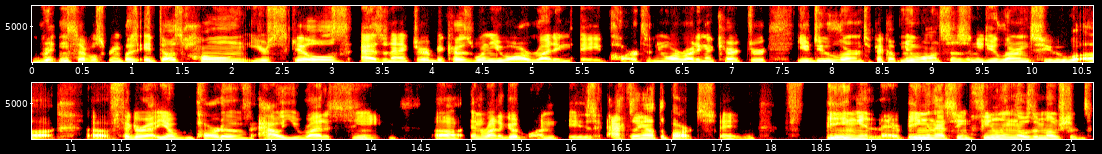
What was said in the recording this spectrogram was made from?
written several screenplays, it does hone your skills as an actor because when you are writing a part and you are writing a character, you do learn to pick up nuances and you do learn to uh, uh, figure out, you know, part of how you write a scene uh, and write a good one is acting out the parts and being in there, being in that scene, feeling those emotions,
